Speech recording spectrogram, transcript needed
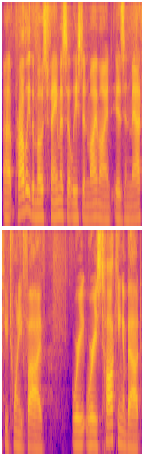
Uh, probably the most famous, at least in my mind, is in Matthew 25, where, he, where he's talking about,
